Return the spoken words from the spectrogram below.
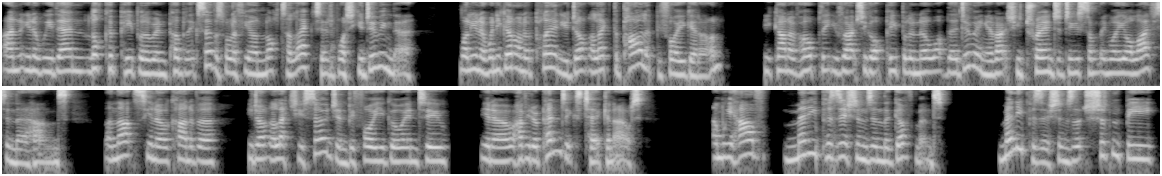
And, you know, we then look at people who are in public service. Well, if you're not elected, what are you doing there? Well, you know, when you get on a plane, you don't elect the pilot before you get on you kind of hope that you've actually got people who know what they're doing, have actually trained to do something where your life's in their hands. And that's, you know, kind of a, you don't elect your surgeon before you go into, you know, have your appendix taken out. And we have many positions in the government, many positions that shouldn't be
